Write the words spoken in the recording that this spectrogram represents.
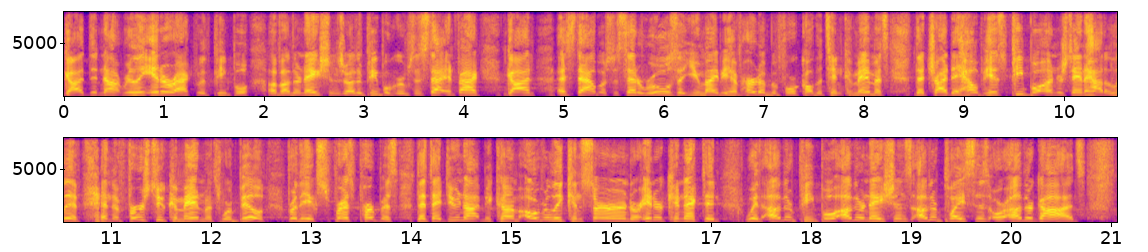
God did not really interact with people of other nations or other people groups. Instead, in fact, God established a set of rules that you maybe have heard of before called the Ten Commandments that tried to help his people understand how to live. And the first two commandments were built for the express purpose that they do not become overly concerned or interconnected with other people, other nations, other places, or other gods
